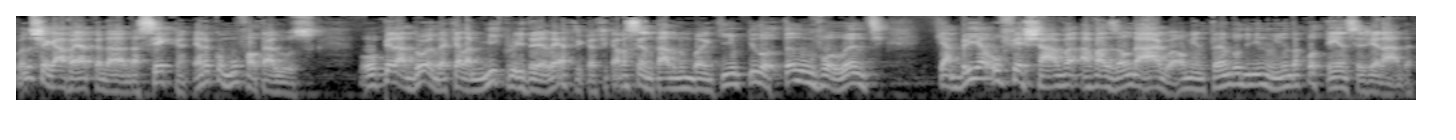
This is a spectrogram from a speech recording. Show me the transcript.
quando chegava a época da, da seca, era comum faltar luz. O operador daquela microhidrelétrica ficava sentado num banquinho pilotando um volante que abria ou fechava a vazão da água, aumentando ou diminuindo a potência gerada.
